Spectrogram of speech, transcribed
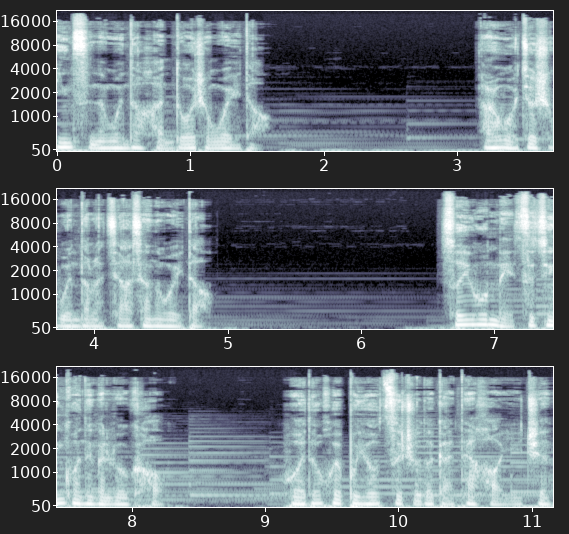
因此能闻到很多种味道。而我就是闻到了家乡的味道，所以我每次经过那个路口。我都会不由自主的感叹好一阵，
